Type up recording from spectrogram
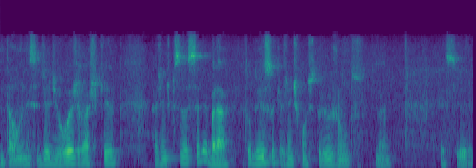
Então, nesse dia de hoje, eu acho que a gente precisa celebrar tudo isso que a gente construiu juntos, né? esse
